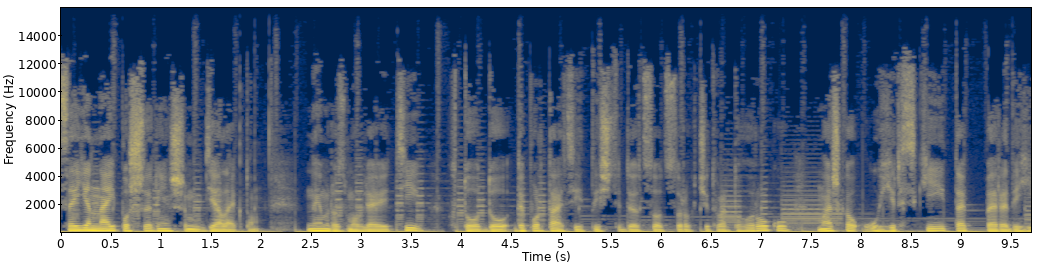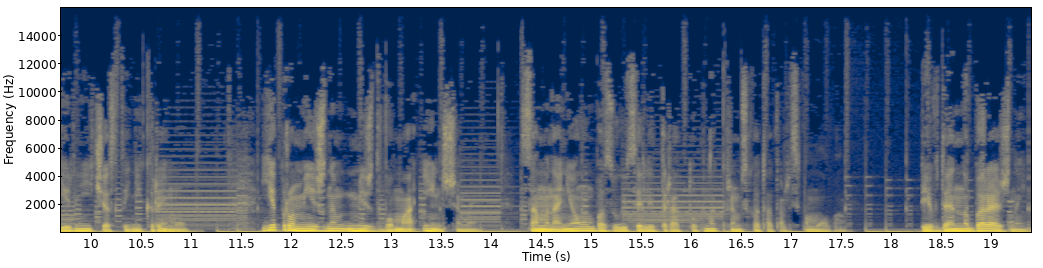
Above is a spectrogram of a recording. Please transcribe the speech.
Це є найпоширенішим діалектом. Ним розмовляють ті, хто до депортації 1944 року мешкав у гірській та передгірній частині Криму. Є проміжним між двома іншими. Саме на ньому базується літературна кримсько-татарська мова. Південнобережний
